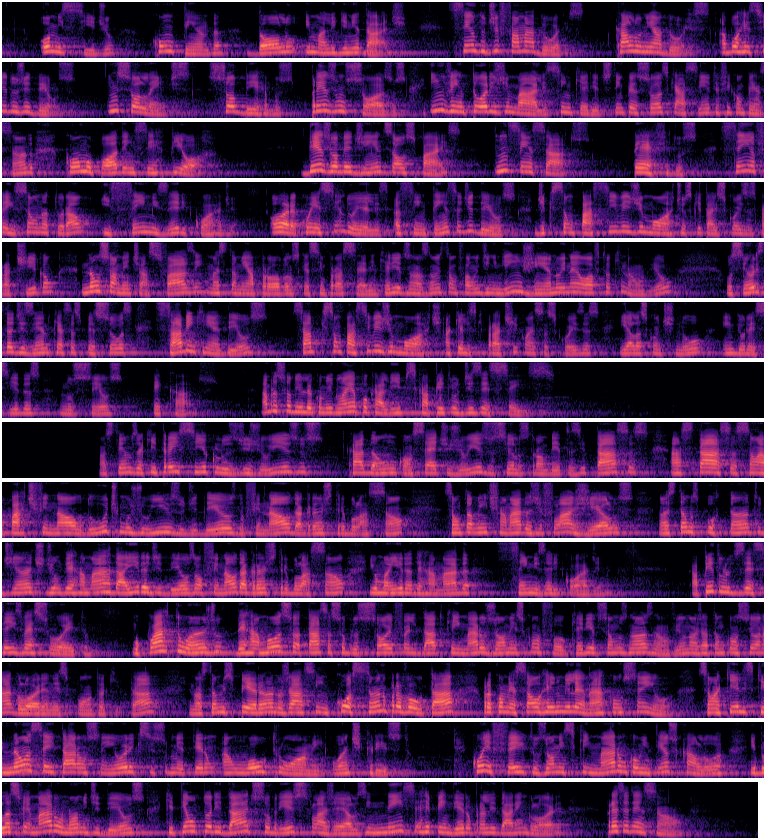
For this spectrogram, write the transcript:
homicídio, contenda, dolo e malignidade, sendo difamadores, caluniadores, aborrecidos de Deus, insolentes, soberbos, presunçosos, inventores de males. Sim, queridos, tem pessoas que assentam e ficam pensando como podem ser pior. Desobedientes aos pais, insensatos, pérfidos, sem afeição natural e sem misericórdia. Ora, conhecendo eles a sentença de Deus, de que são passíveis de morte os que tais coisas praticam, não somente as fazem, mas também aprovam os que assim procedem. Queridos, nós não estamos falando de ninguém ingênuo e neófito aqui, não, viu? O Senhor está dizendo que essas pessoas sabem quem é Deus, sabem que são passíveis de morte aqueles que praticam essas coisas e elas continuam endurecidas nos seus pecados. Abra sua Bíblia comigo lá em Apocalipse, capítulo 16. Nós temos aqui três ciclos de juízos, cada um com sete juízos, selos, trombetas e taças. As taças são a parte final do último juízo de Deus, do final da grande tribulação. São também chamadas de flagelos. Nós estamos, portanto, diante de um derramar da ira de Deus ao final da grande tribulação e uma ira derramada sem misericórdia. Capítulo 16, verso 8. O quarto anjo derramou a sua taça sobre o sol e foi-lhe dado queimar os homens com fogo. Queridos, somos nós não, viu? Nós já estamos com o Senhor na glória nesse ponto aqui, tá? E nós estamos esperando, já assim, coçando para voltar, para começar o reino milenar com o Senhor. São aqueles que não aceitaram o Senhor e que se submeteram a um outro homem, o anticristo. Com efeito, os homens queimaram com intenso calor e blasfemaram o nome de Deus, que tem autoridade sobre estes flagelos, e nem se arrependeram para lhe darem glória. Preste atenção.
